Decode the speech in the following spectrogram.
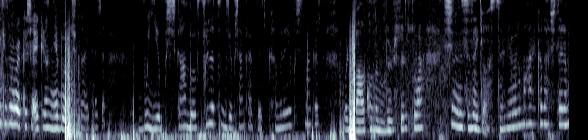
Herkese merhaba arkadaşlar. Ekran niye böyle şimdi arkadaşlar? Bu yapışkan böyle fırlatınca yapışan kalpleri kameraya yapıştım arkadaşlar. Burada balkonda bir sürü su var. Şimdi size gösteriyorum arkadaşlarım.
